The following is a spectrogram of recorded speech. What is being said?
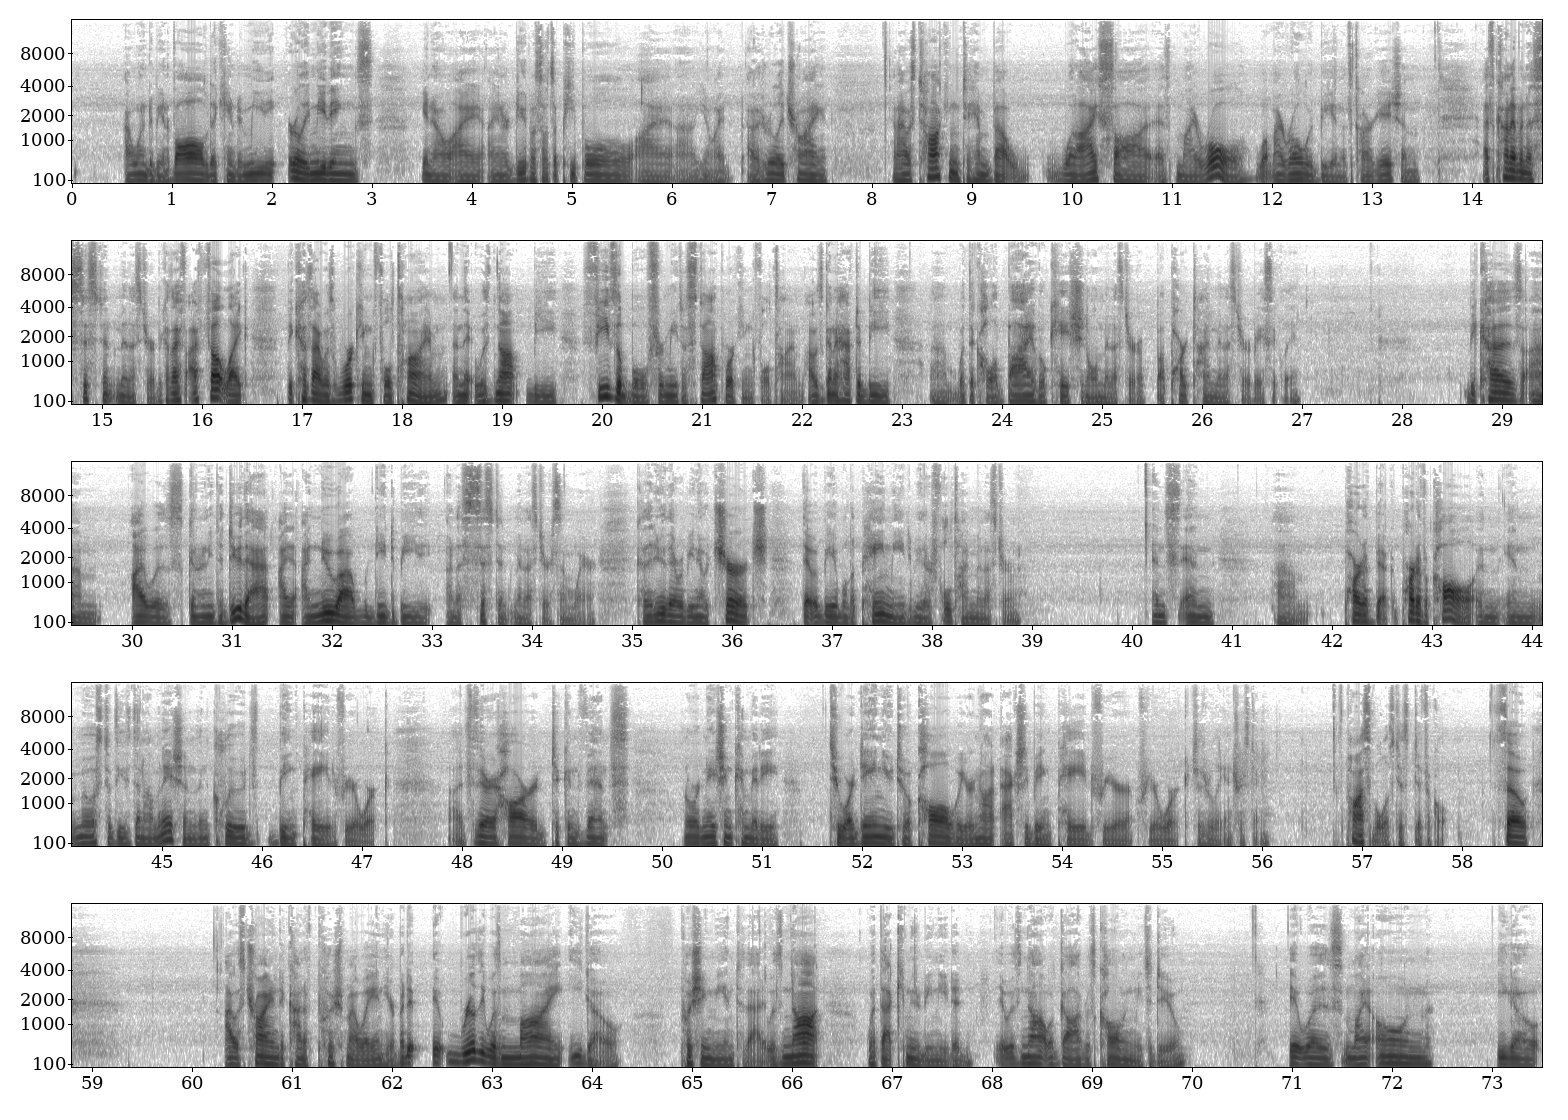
I wanted to be involved. I came to meeting, early meetings. You know, I, I introduced myself to people. I, uh, you know, I, I was really trying, and I was talking to him about what I saw as my role, what my role would be in this congregation, as kind of an assistant minister, because I, I felt like because I was working full time, and it would not be feasible for me to stop working full time. I was going to have to be um, what they call a bivocational minister, a part time minister, basically because um, I was going to need to do that, I, I knew I would need to be an assistant minister somewhere because I knew there would be no church that would be able to pay me to be their full time minister. And and um, part of part of a call in in most of these denominations includes being paid for your work. Uh, it's very hard to convince an ordination committee to ordain you to a call where you're not actually being paid for your for your work, which is really interesting. It's possible, it's just difficult. So I was trying to kind of push my way in here, but it, it really was my ego pushing me into that. It was not what that community needed. It was not what God was calling me to do. It was my own ego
